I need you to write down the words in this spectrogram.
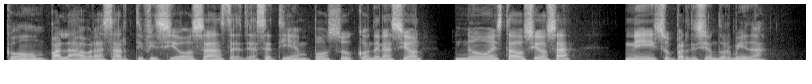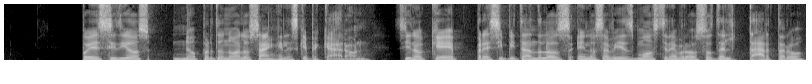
con palabras artificiosas desde hace tiempo su condenación no está ociosa ni su perdición dormida. Pues si Dios no perdonó a los ángeles que pecaron, sino que precipitándolos en los abismos tenebrosos del tártaro,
